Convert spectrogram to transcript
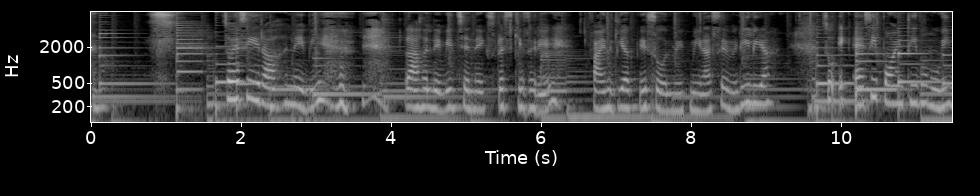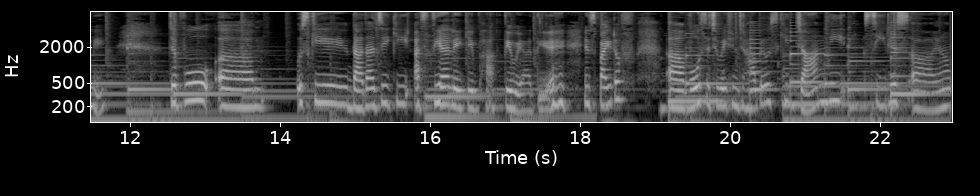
है ना? तो ऐसे ही राहुल ने भी राहुल ने भी चेन्नई एक्सप्रेस के ज़रिए फाइनली अपने सोलमेट मीना से मिल ही लिया। सो so, एक ऐसी पॉइंट थी वो मूवी में जब वो आ, उसकी दादाजी की अस्थियाँ लेके भागते हुए आती है इन स्पाइट ऑफ़ वो सिचुएशन जहाँ पे उसकी जान भी सीरियस यू नो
